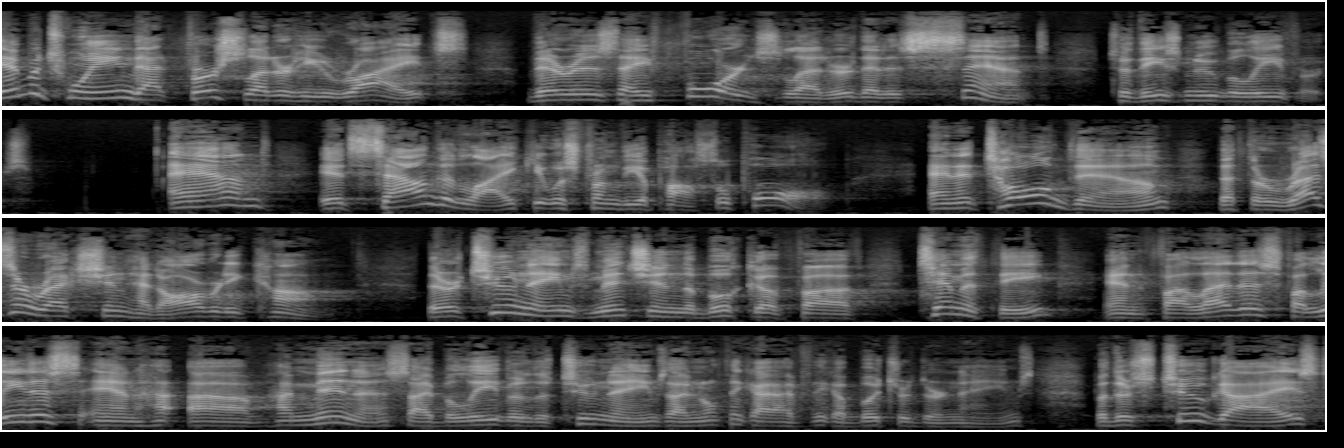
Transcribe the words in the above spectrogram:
In between that first letter he writes, there is a forged letter that is sent to these new believers. And it sounded like it was from the Apostle Paul. And it told them that the resurrection had already come. There are two names mentioned in the book of uh, Timothy, and Philetus, Philetus and uh, Hymenaeus, I believe, are the two names. I don't think I, I, think I butchered their names, but there's two guys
